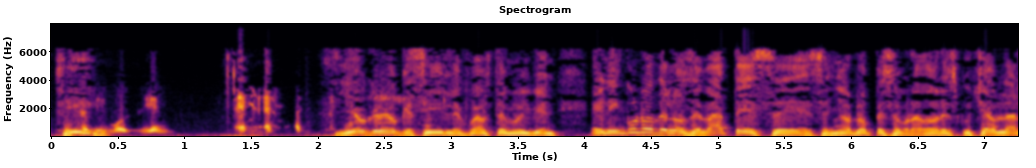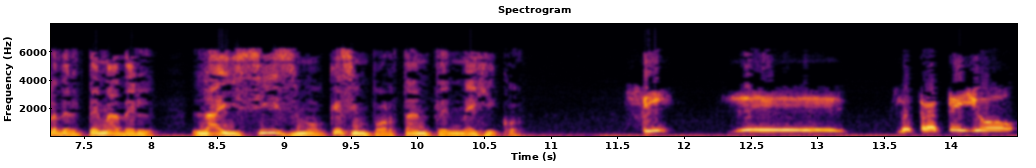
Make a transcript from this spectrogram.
salimos bien. Yo creo que sí, le fue a usted muy bien. En ninguno de los debates, eh, señor López Obrador, escuché hablar del tema del laicismo, que es importante en México. Sí, eh, lo traté yo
